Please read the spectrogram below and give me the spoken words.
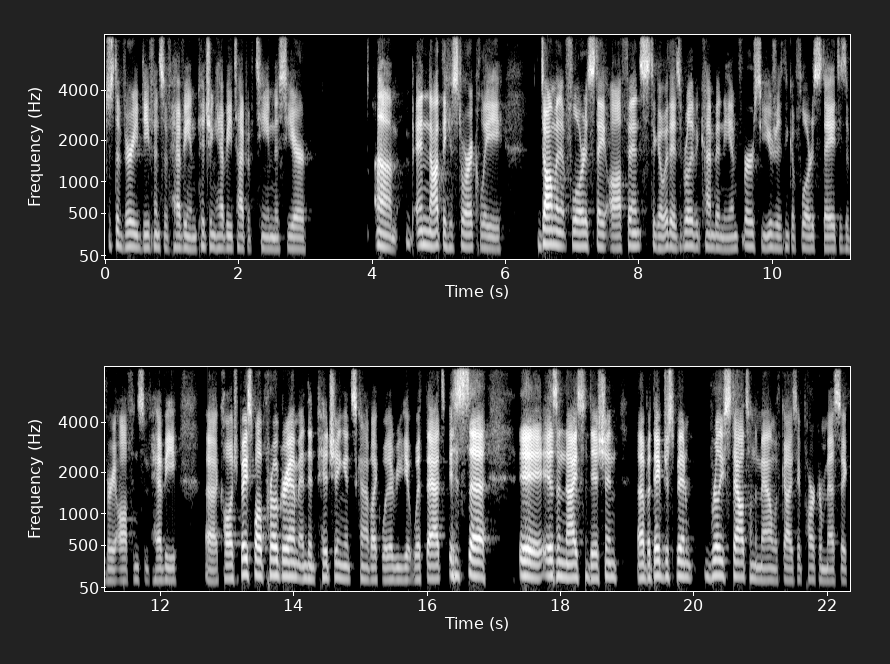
just a very defensive heavy and pitching heavy type of team this year, um, and not the historically dominant Florida State offense to go with it. It's really been kind of been the inverse. You usually think of Florida State as a very offensive heavy uh, college baseball program, and then pitching. It's kind of like whatever you get with that is uh, is a nice addition. Uh, but they've just been really stout on the mound with guys like Parker Messick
